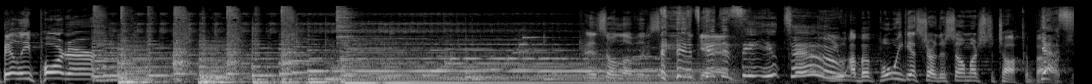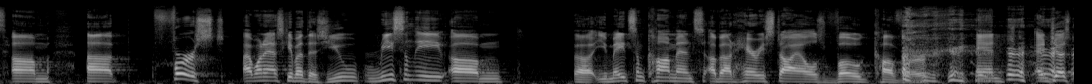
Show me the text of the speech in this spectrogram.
Billy Porter. It's so lovely to see you It's again. good to see you too. You- uh, before we get started, there's so much to talk about. Yes. Um, uh, first, I want to ask you about this. You recently um, uh, you made some comments about Harry Styles' Vogue cover, and and just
